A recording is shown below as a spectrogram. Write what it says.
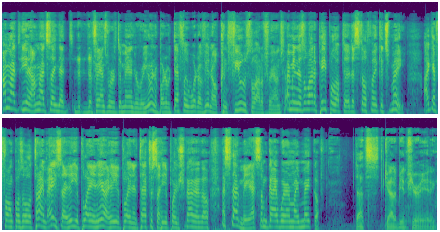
I'm not, you know, I'm not saying that the, fans have demanded a reunion, but it definitely would have, you know, confused a lot of fans. I mean, there's a lot of people up there that still think it's me. I get phone calls all the time. Hey, I hear you playing here. I hear you playing in Texas. I hear you playing in Chicago. I go, that's not me. That's some guy wearing my makeup. That's got to be infuriating,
